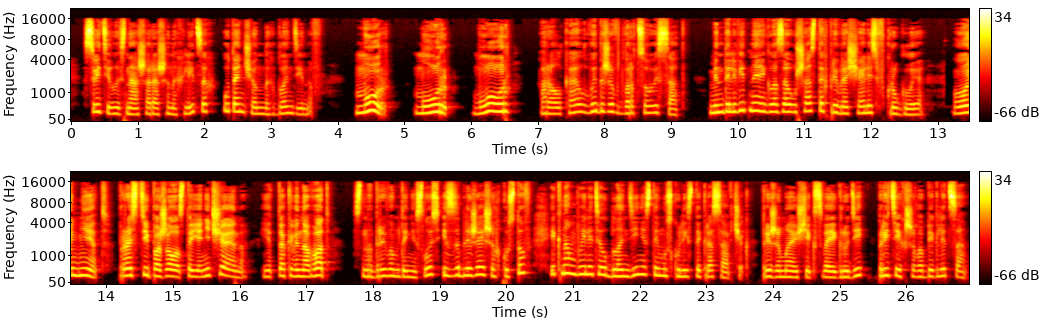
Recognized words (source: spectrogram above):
– светилось на ошарашенных лицах утонченных блондинов. «Мур! Мур! Мур!» – орал Кайл, выбежав в дворцовый сад. Миндалевидные глаза ушастых превращались в круглые. «О нет! Прости, пожалуйста, я нечаянно! Я так виноват!» С надрывом донеслось из-за ближайших кустов, и к нам вылетел блондинистый мускулистый красавчик, прижимающий к своей груди притихшего беглеца.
